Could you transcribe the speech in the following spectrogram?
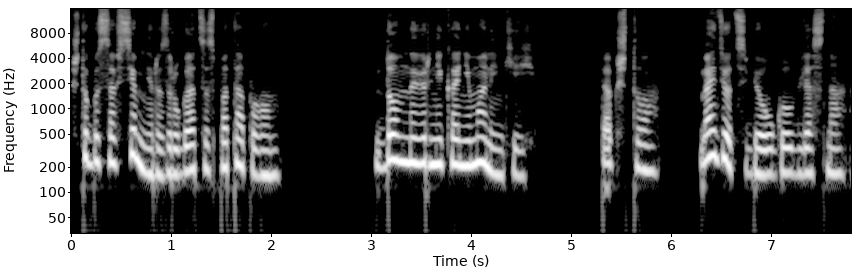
чтобы совсем не разругаться с Потаповым. Дом наверняка не маленький, так что найдет себе угол для сна,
